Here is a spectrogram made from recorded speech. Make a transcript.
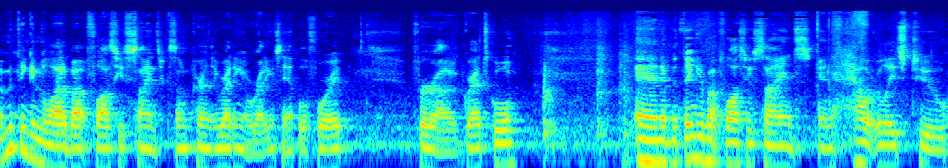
I've been thinking a lot about philosophy of science because I'm currently writing a writing sample for it for uh, grad school, and I've been thinking about philosophy of science and how it relates to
